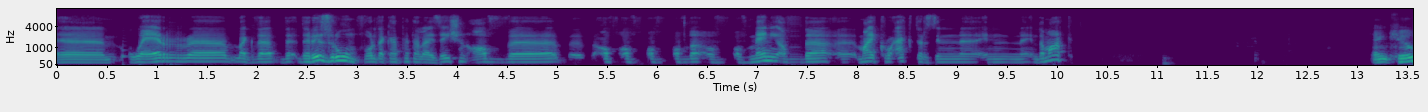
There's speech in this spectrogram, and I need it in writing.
um, where uh, like the, the, there is room for the capitalization of uh, of, of, of, of, the of, of many of the uh, micro actors in in in the market. Thank you,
